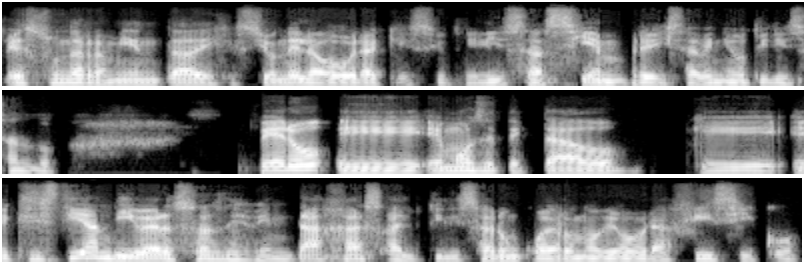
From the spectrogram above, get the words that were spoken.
es una herramienta de gestión de la obra que se utiliza siempre y se ha venido utilizando. Pero eh, hemos detectado que existían diversas desventajas al utilizar un cuaderno de obra físico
